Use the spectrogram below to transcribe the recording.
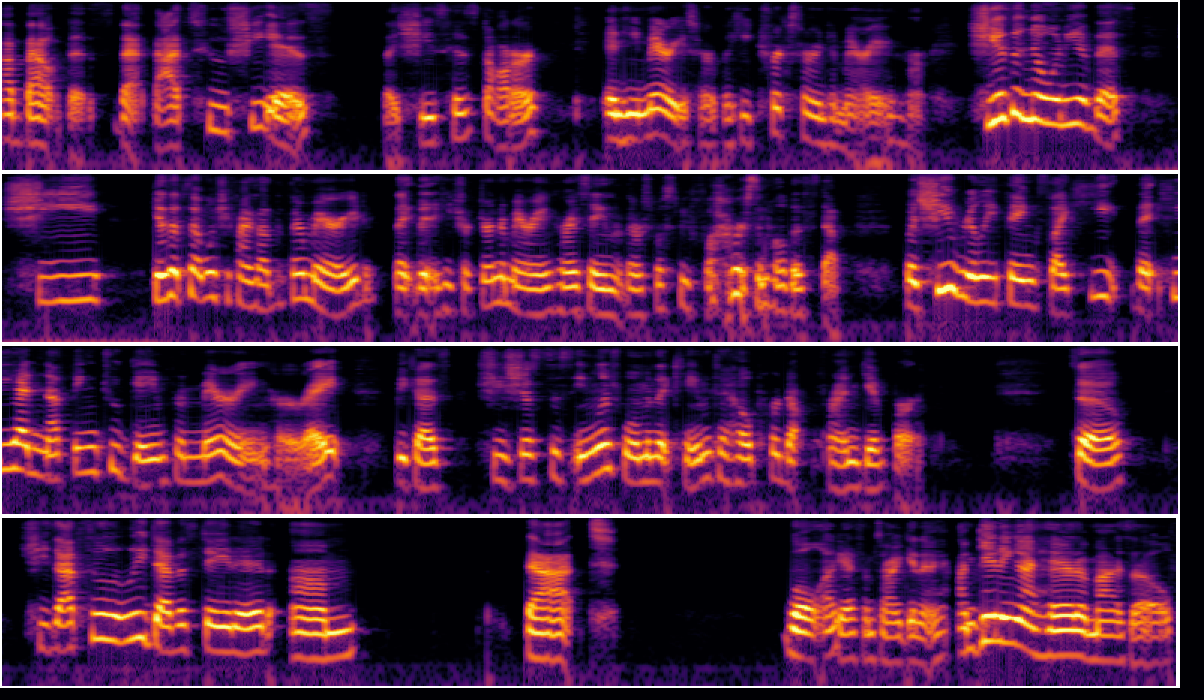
about this that that's who she is, that she's his daughter, and he marries her, but he tricks her into marrying her. She doesn't know any of this. She gets upset when she finds out that they're married, that, that he tricked her into marrying her, and saying that there were supposed to be flowers and all this stuff. But she really thinks like he that he had nothing to gain from marrying her, right? because she's just this English woman that came to help her friend give birth. So she's absolutely devastated. Um, that, well, I guess I'm sorry, I'm getting, I'm getting ahead of myself.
